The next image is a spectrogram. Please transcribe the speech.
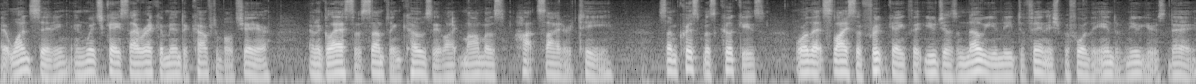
at one sitting, in which case I recommend a comfortable chair and a glass of something cozy like Mama's hot cider tea, some Christmas cookies, or that slice of fruitcake that you just know you need to finish before the end of New Year's Day.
